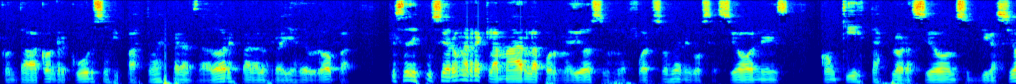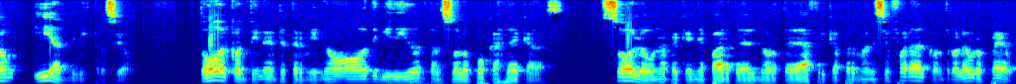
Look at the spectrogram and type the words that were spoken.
contaba con recursos y pastos esperanzadores para los reyes de Europa, que se dispusieron a reclamarla por medio de sus esfuerzos de negociaciones, conquista, exploración, subjugación y administración. Todo el continente terminó dividido en tan solo pocas décadas. Solo una pequeña parte del norte de África permaneció fuera del control europeo,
